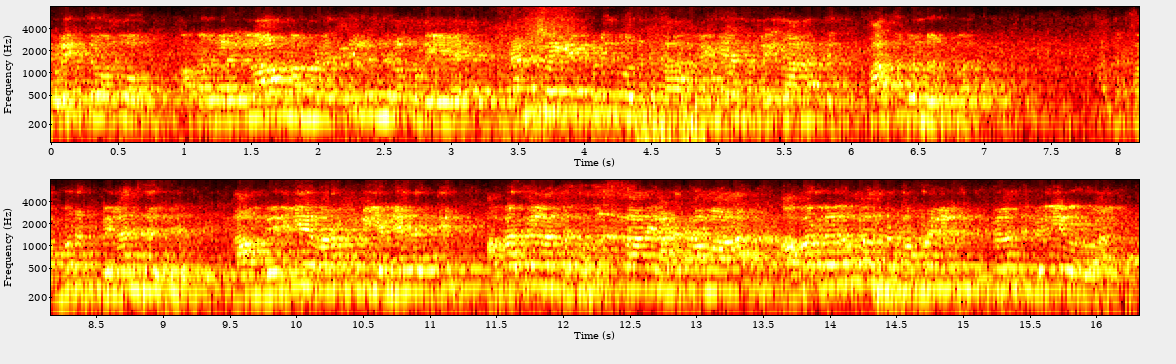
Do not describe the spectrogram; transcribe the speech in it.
உழைத்தோமோ அவர்கள் எல்லாம் நம்மிடத்தில் இருந்து நம்முடைய நன்மையை பிடிப்பதற்காக வேண்டி அந்த மைதானத்தில் காத்து கொண்டிருப்பார் அந்த கபரு பிளந்து நாம் வெளியே வரக்கூடிய நேரத்தில் அவர்கள் அந்த கபர்ஸ்தானில் அடக்கமானால் அவர்களும் அந்த கபரில் இருந்து பிளந்து வெளியே வருவார்கள்.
